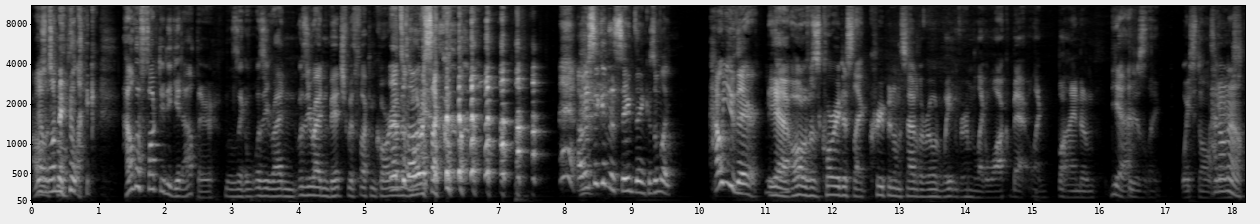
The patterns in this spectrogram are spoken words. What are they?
I was, was wondering cool. like. How the fuck did he get out there? It was like, was he riding? Was he riding bitch with fucking Corey That's on his what I was- motorcycle? I was thinking the same thing because I'm like, how are you there? yeah. Oh, it was Corey just like creeping on the side of the road, waiting for him to like walk back, like behind him? yeah. He just like wasting all. His I don't gas. know.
